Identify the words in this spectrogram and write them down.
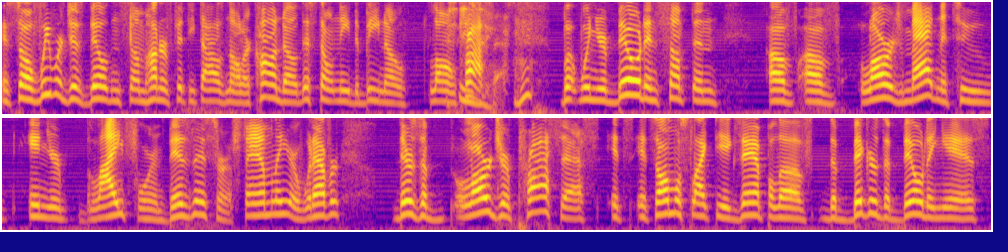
And so if we were just building some hundred fifty thousand dollar condo, this don't need to be no long It's process. Mhm. But when you're building something of of large magnitude in your life or in business or a family or whatever, there's a larger process. It's it's almost like the example of the bigger the building is,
